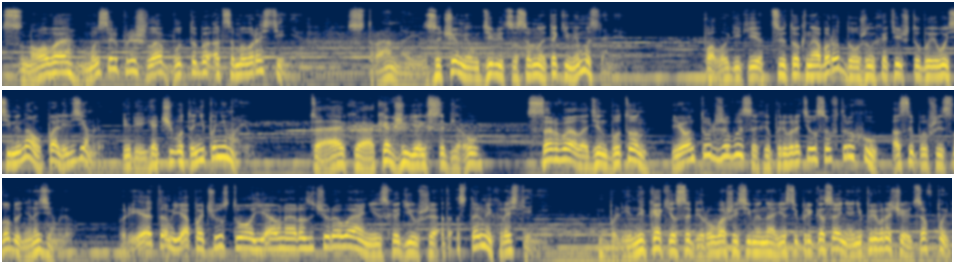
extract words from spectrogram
Снова мысль пришла будто бы от самого растения. Странно, и зачем ему делиться со мной такими мыслями? По логике, цветок наоборот должен хотеть, чтобы его семена упали в землю. Или я чего-то не понимаю. Так, а как же я их соберу? Сорвал один бутон, и он тут же высох и превратился в труху, осыпавшись с ладони на землю. При этом я почувствовал явное разочарование, исходившее от остальных растений. Блин, и как я соберу ваши семена, если при касании они превращаются в пыль?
